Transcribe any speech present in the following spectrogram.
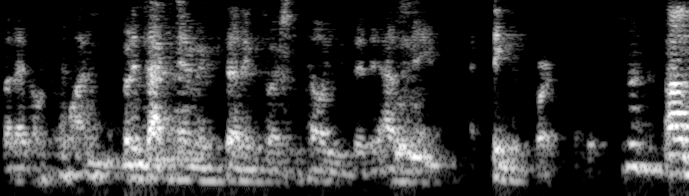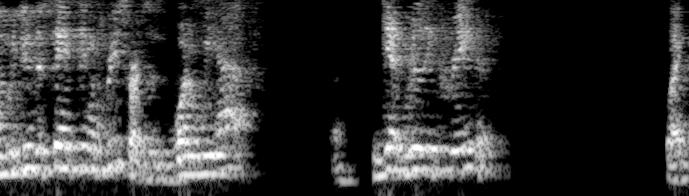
but I don't know why. But it's academic setting, so I should tell you that it has a name. I think it's Spartan. Um, we do the same thing with resources. What do we have? We get really creative. Like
